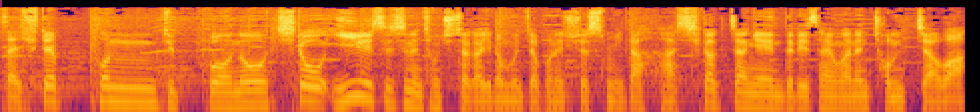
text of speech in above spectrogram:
자, 휴대폰 뒷번호 7521 쓰시는 청취자가 이런 문자 보내주셨습니다. 아, 시각장애인들이 사용하는 점자와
